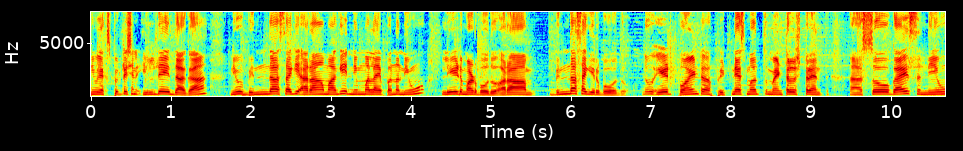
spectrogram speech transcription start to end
ನೀವು ಎಕ್ಸ್ಪೆಕ್ಟೇಷನ್ ಇಲ್ಲದೇ ಇದ್ದಾಗ ನೀವು ಬಿಂದಾಸಾಗಿ ಆರಾಮಾಗಿ ನಿಮ್ಮ ಲೈಫನ್ನು ನೀವು ಲೀಡ್ ಮಾಡ್ಬೋದು. ಆರಾಮ್ ಬಿಂದಾಸಾಗಿರ್ಬೋದು ನೀವು ಏಟ್ ಪಾಯಿಂಟ್ ಫಿಟ್ನೆಸ್ ಮತ್ತು ಮೆಂಟಲ್ ಸ್ಟ್ರೆಂತ್ ಸೊ ಗೈಸ್ ನೀವು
